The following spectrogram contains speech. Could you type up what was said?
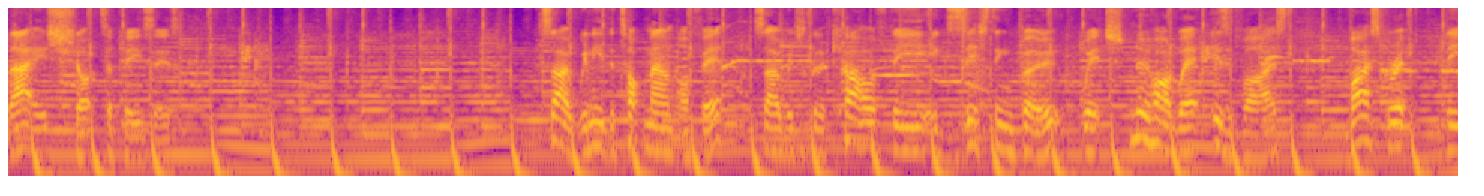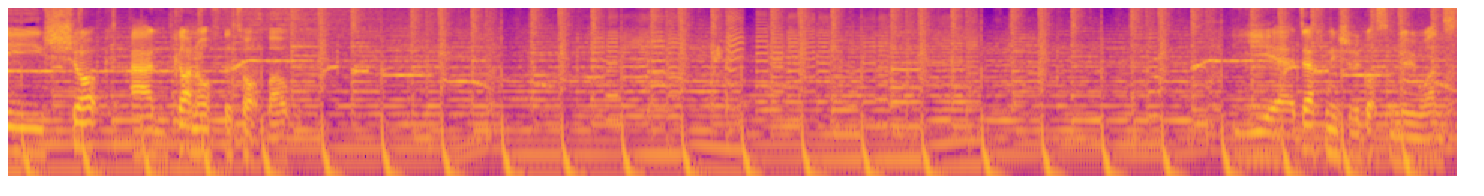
That is shot to pieces. So we need the top mount off it. So we're just gonna cut off the existing boot, which new hardware is advised. Vice grip the shock and gun off the top bolt. Yeah, definitely should have got some new ones.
